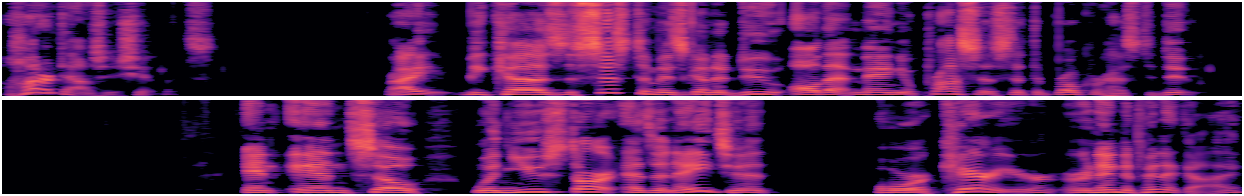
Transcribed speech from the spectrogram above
100000 shipments right? Because the system is going to do all that manual process that the broker has to do and and so when you start as an agent or a carrier or an independent guy,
